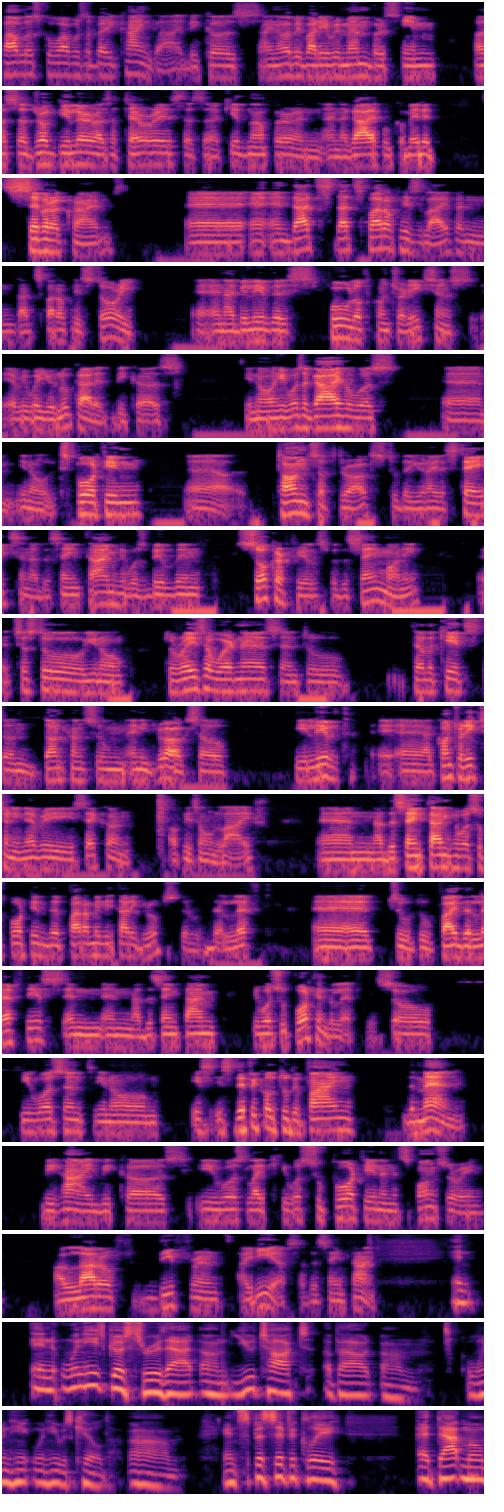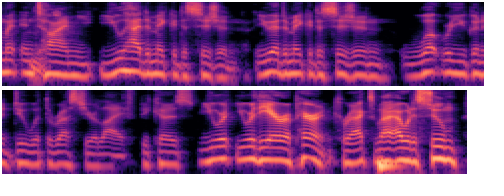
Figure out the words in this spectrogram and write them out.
Pablo Escobar was a very kind guy because I know everybody remembers him as a drug dealer, as a terrorist, as a kidnapper, and, and a guy who committed several crimes. Uh, and, and, that's that's part of his life, and that's part of his story. And I believe that it's full of contradictions everywhere you look at it, because you know he was a guy who was, um, you know, exporting uh, tons of drugs to the United States, and at the same time, he was building soccer fields with the same money, it's uh, just to you know to raise awareness and to tell the kids don't don't consume any drugs. So he lived a, a contradiction in every second of his own life. And at the same time, he was supporting the paramilitary groups, the, the left, uh, to, to fight the leftists. And, and at the same time, he was supporting the leftists. So he wasn't, you know, it's, it's difficult to define the man behind because he was like he was supporting and sponsoring a lot of different ideas at the same time. And and when he goes through that, um, you talked about um, when he when he was killed, um, and specifically at that moment in time, you, had to make a decision. You had to make a decision. What were you going to do with the rest of your life? Because you were you were the heir apparent, correct? I would assume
